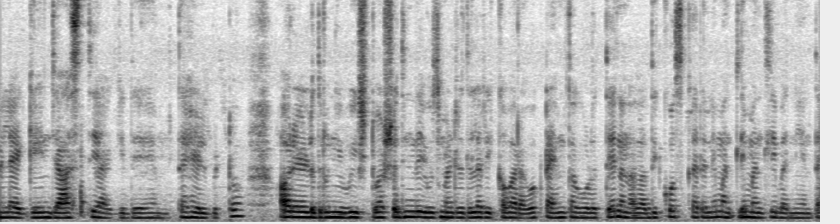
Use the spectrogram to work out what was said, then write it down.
ಮೇಲೆ ಅಗೇನ್ ಜಾಸ್ತಿ ಆಗಿದೆ ಅಂತ ಹೇಳಿಬಿಟ್ಟು ಅವ್ರು ಹೇಳಿದ್ರು, ನೀವು ಇಷ್ಟು ವರ್ಷದಿಂದ ಯೂಸ್ ಮಾಡಿರೋದೆಲ್ಲ ರಿಕವರ್ ಆಗೋಕ್ಕೆ ಟೈಮ್ ತಗೊಳುತ್ತೆ. ನಾನು ಅದಕ್ಕೋಸ್ಕರನೇ ಮಂತ್ಲಿ ಮಂತ್ಲಿ ಬನ್ನಿ ಅಂತ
